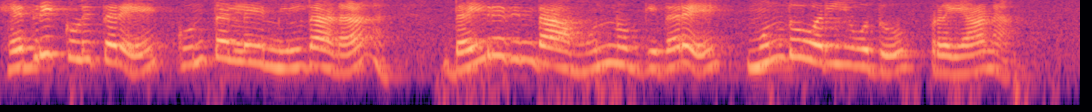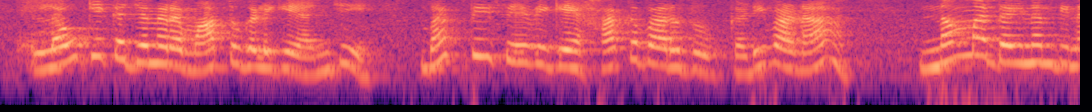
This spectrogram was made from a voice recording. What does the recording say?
ಹೆದರಿ ಕುಳಿತರೆ ಕುಂತಲ್ಲೇ ನಿಲ್ದಾಣ. ಧೈರ್ಯದಿಂದ ಮುನ್ನುಗ್ಗಿದರೆ ಮುಂದುವರಿಯುವುದು ಪ್ರಯಾಣ. ಲೌಕಿಕ ಜನರ ಮಾತುಗಳಿಗೆ ಅಂಜಿ, ಭಕ್ತಿ ಸೇವೆಗೆ ಹಾಕಬಾರದು ಕಡಿವಾಣ. ನಮ್ಮ ದೈನಂದಿನ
